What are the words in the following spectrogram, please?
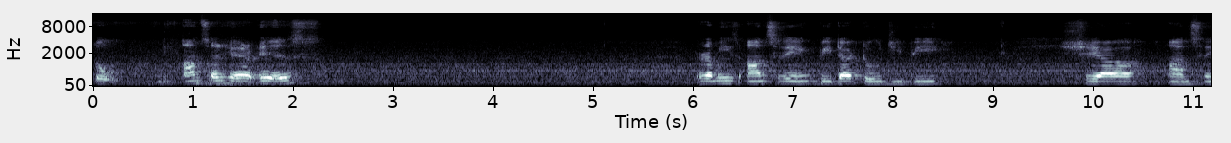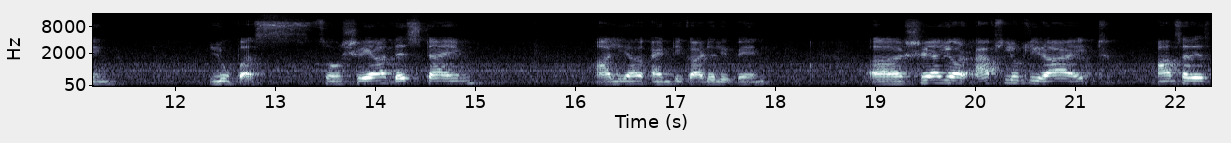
So the answer here is Ramiz answering beta 2 GP, Shreya answering lupus. So Shreya this time Alia anticardiolipin. Uh, Shreya, you are absolutely right. Answer is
